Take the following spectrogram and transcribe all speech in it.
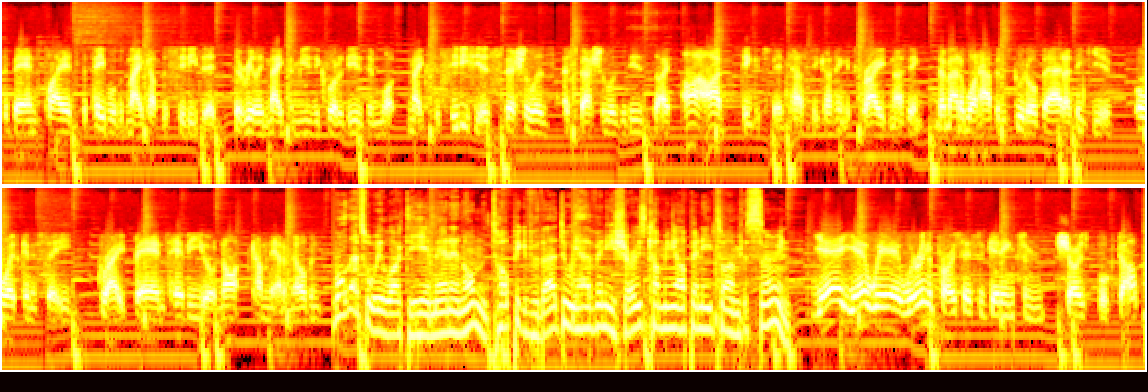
the bands play, it's the people that make up the city that, that really make the music what it is and what makes the city as special as, as special as it is. So I, I think it's fantastic. I think it's great. And I think no matter what happens, good or bad, I think you're always going to see great bands, heavy or not, coming out of Melbourne. Well, that's what we like to hear, man. And on the topic of that, do we have any shows coming up anytime soon? Yeah, yeah, we're we're in the process of getting some shows booked up.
